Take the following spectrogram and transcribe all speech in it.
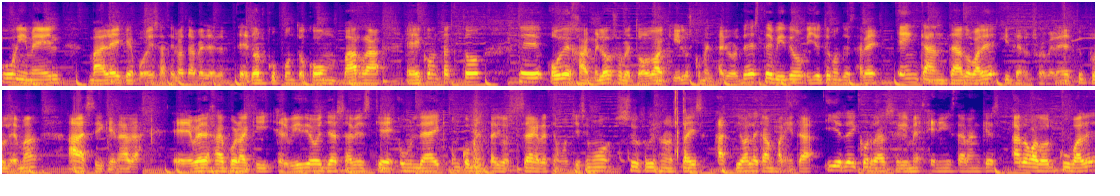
un email, ¿vale? Que podéis hacerlo a través de, de dorku.com barra eh, contacto eh, o dejármelo sobre todo aquí en los comentarios de este vídeo y yo te contestaré encantado, ¿vale? Y te resolveré tu problema, así que nada, eh, voy a dejar por aquí el vídeo, ya sabéis que un like, un comentario se agradece muchísimo, suscribiros si no estáis, activad la campanita y recordad seguirme en Instagram que es arroba dorku, ¿vale?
